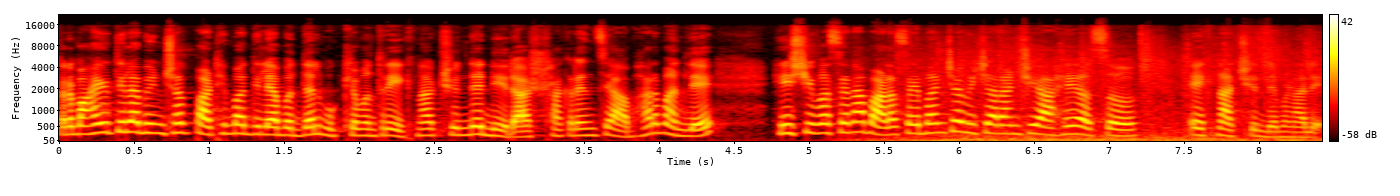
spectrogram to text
तर महायुतीला बिनशर्त पाठिंबा दिल्याबद्दल मुख्यमंत्री एकनाथ शिंदेंनी राज ठाकरेंचे आभार मानले. ही शिवसेना बाळासाहेबांच्या विचारांची आहे असं एकनाथ शिंदे म्हणाले.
